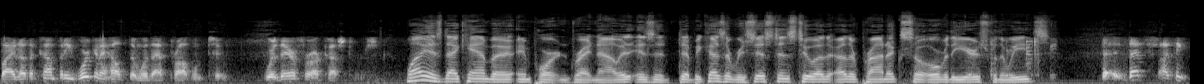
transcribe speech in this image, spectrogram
by another company, we're going to help them with that problem too. We're there for our customers. Why is dicamba important right now? Is it uh, because of resistance to other other products so over the years for the weeds? That's, I think,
